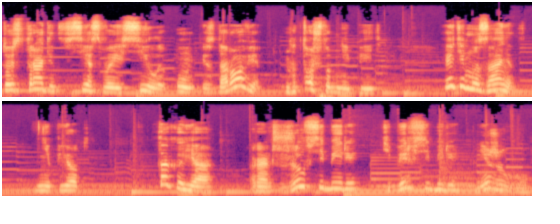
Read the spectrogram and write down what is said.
То есть тратит все свои силы, ум и здоровье на то, чтобы не пить. Этим и занят, не пьет. Так и я. Раньше жил в Сибири, теперь в Сибири не живу.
